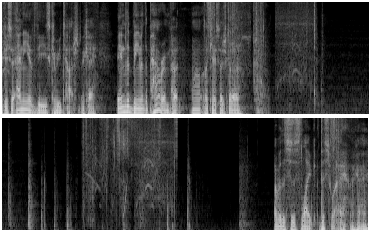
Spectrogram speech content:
Okay, so any of these can be touched. Okay. Aim the beam at the power input. Well, okay, so I just gotta... Oh, but this is like this way. Okay.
